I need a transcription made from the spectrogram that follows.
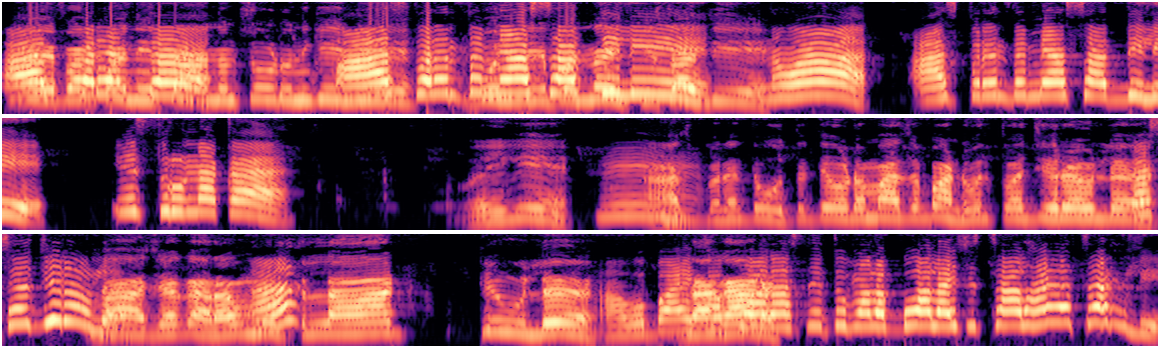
आई बापांनी आजपर्यंत सोडून गेली. आजपर्यंत मी बोलली साथ पण नाही ती दिली. साधी. नवा आजपर्यंत मी साथ दिली विसरू नका होय गे. हम्म. आजपर्यंत होतं तेवढं माझं भांडवल तो जिरवलं कशात जिरवलं माझ्या घरावर हा? मोठला ठेवलं अहो बायका दगाड. पोरासनी तुम्हाला बोलायची चाल आहे ना चांगली?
